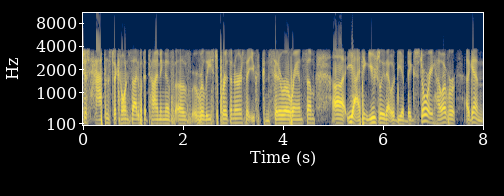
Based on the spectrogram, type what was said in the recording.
just happens to coincide with the timing of, of released prisoners that you could consider a ransom. Uh, yeah, I think usually that would be a big story. However, again,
